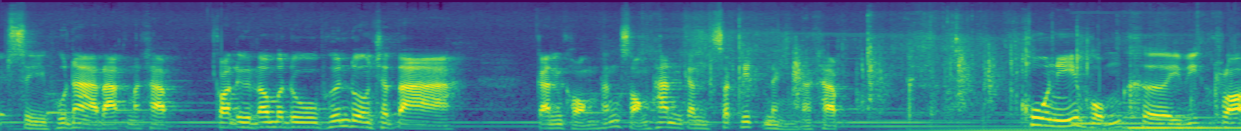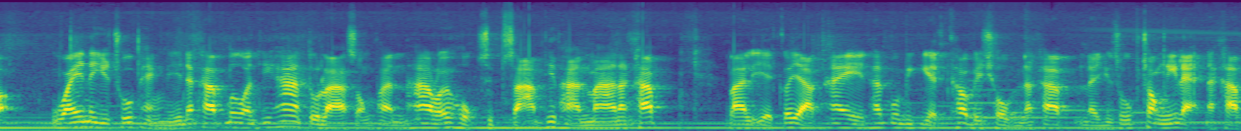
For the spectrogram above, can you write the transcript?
FC ผู้น่ารักนะครับ ก่อนอื่นเรามาดูพื้นดวงชะตากันของทั้งสองท่านกันสักนิดหนึ่งนะครับ คู่นี้ผมเคยวิเคราะห์ ไว้ใน YouTube แห่งนี้นะครับ เมื่อวันที่ 5 ตุลา 2563 ที่ผ่านมานะครับ รายละเอียดก็อยากให้ท่านผู้มีเกียรติเข้าไปชมนะครับ ใน YouTube ช่องนี้แหละนะครับ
